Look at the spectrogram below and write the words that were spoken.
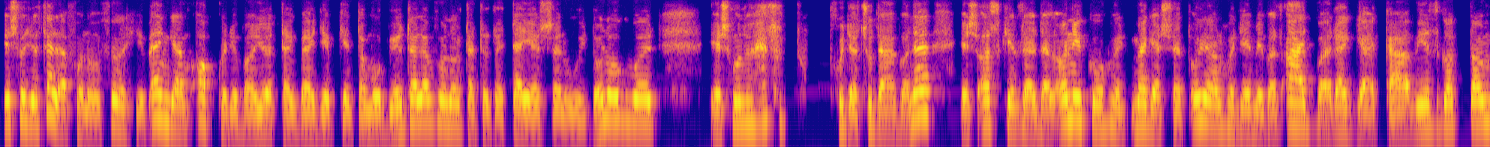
És hogy a telefonon fölhív engem, akkoriban jöttek be egyébként a mobiltelefonok, tehát ez egy teljesen új dolog volt, és mondom, hát hogy a csodában ne, és azt képzeld el, Anikó, hogy megesett olyan, hogy én még az ágyban reggel kávézgattam,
